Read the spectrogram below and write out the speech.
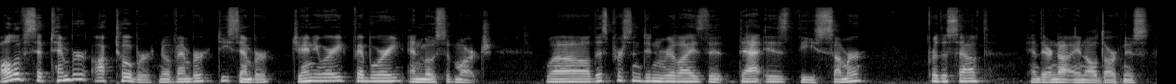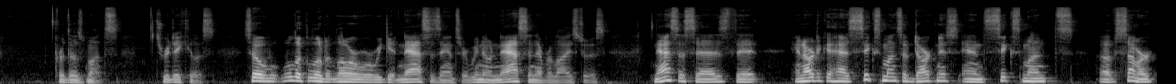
all of September, October, November, December, January, February, and most of March. Well, this person didn't realize that that is the summer for the South, and they're not in all darkness for those months. It's ridiculous. So we'll look a little bit lower where we get NASA's answer. We know NASA never lies to us. NASA says that Antarctica has six months of darkness and six months of summer,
